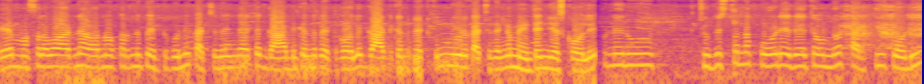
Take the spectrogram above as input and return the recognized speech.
ఏ ముసలివాడిని ఎవరినొకరిని పెట్టుకుని ఖచ్చితంగా అయితే గార్డు కింద పెట్టుకోవాలి. గార్డు కింద పెట్టుకుని మీరు ఖచ్చితంగా మెయింటైన్ చేసుకోవాలి. ఇప్పుడు నేను చూపిస్తున్న కోడ్ ఏదైతే ఉందో టర్కీ కోడి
